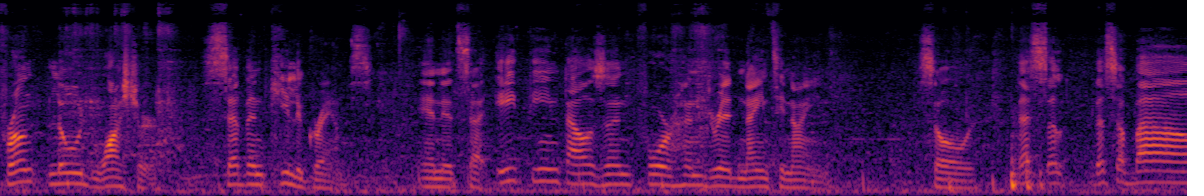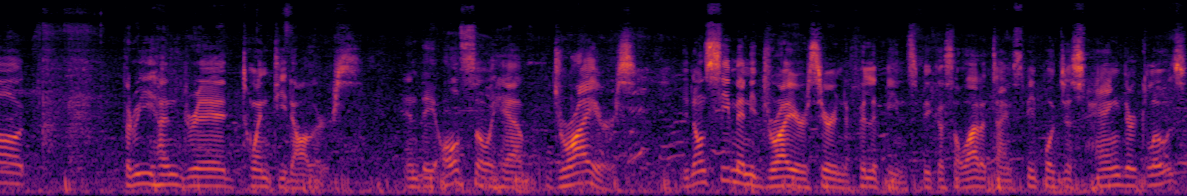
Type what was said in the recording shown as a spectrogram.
front load washer, seven kilograms and it's uh, 18,499 so that's a, that's about $320 and they also have dryers. You don't see many dryers here in the Philippines because a lot of times people just hang their clothes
